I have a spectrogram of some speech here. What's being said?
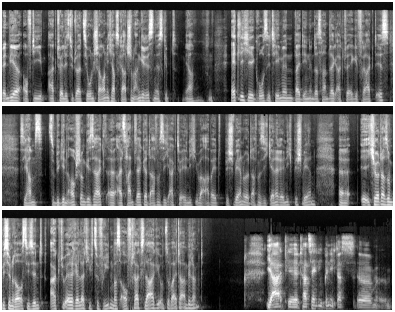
Wenn wir auf die aktuelle Situation schauen, ich habe es gerade schon angerissen, es gibt ja etliche große Themen, bei denen das Handwerk aktuell gefragt ist. Sie haben es zu Beginn auch schon gesagt, äh, als Handwerker darf man sich aktuell nicht über Arbeit beschweren oder darf man sich generell nicht beschweren. Äh, ich höre da so ein bisschen raus, Sie sind aktuell relativ zufrieden, was Auftragslage und so weiter anbelangt. Ja, tatsächlich bin ich das ähm,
